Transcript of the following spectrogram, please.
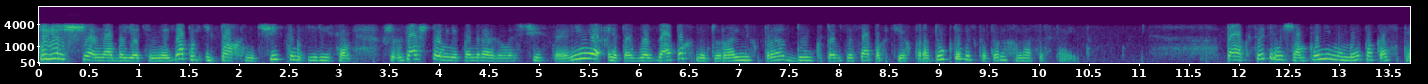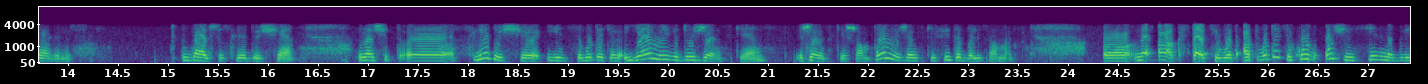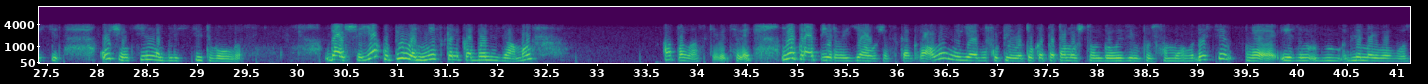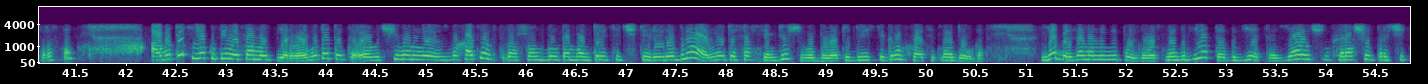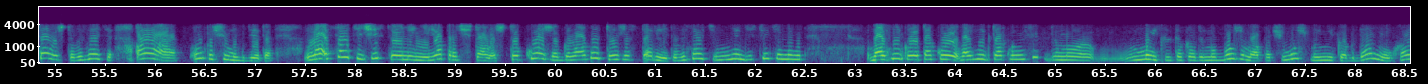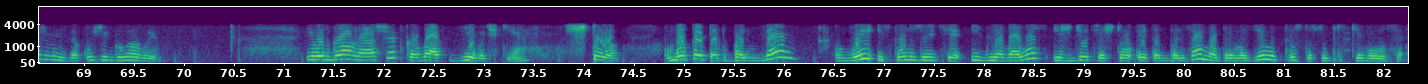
Совершенно обаятельный запах и пахнет чистым ирисом. За что мне понравилась чистая линия? Это за запах натуральных продуктов, за запах тех продуктов, из которых она состоит. Так, с этими шампунями мы пока справились. Дальше следующее. Значит, э, следующее из вот этих, я имею в виду женские, женские шампуни, женские фитобальзамы. Э, а, кстати, вот от вот этих он очень сильно блестит, очень сильно блестит волос. Дальше я купила несколько бальзамов ополаскивателей. Ну, про первый я уже сказала, но я его купила только потому, что он был из импульса молодости, э, из, для моего возраста. А вот эти я купила самые первые. Вот этот, э, чего мне захотелось, потому что он был там, по 34 рубля, ну, это совсем дешево было, а тут 200 грамм хватит надолго. Я бальзамами не пользовалась, но где-то, где-то я очень хорошо прочитала, что, вы знаете, а, ну, почему где-то? На сайте «Чистая линия» я прочитала, что кожа головы тоже стареет. Вы знаете, у меня действительно вот возникло такое, возник такой эффект, думаю, мысль такая, думаю, боже мой, а почему ж мы никогда не ухаживаем за кожей головы? И вот главная ошибка вас, девочки, что вот этот бальзам вы используете и для волос, и ждете, что этот бальзам вам прямо сделает просто суперские волосы.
